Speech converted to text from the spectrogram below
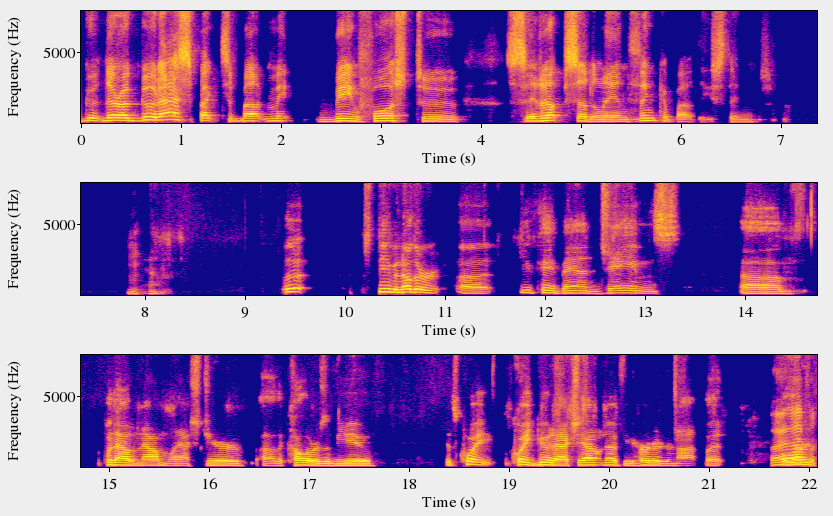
good. There are good aspects about me being forced to sit up suddenly and think about these things. Yeah. Uh, Steve, another uh, UK band, James, um, put out an album last year, uh, "The Colors of You." It's quite quite good, actually. I don't know if you heard it or not, but a large,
